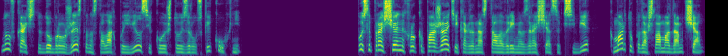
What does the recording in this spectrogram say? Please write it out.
но в качестве доброго жеста на столах появилось и кое-что из русской кухни. После прощальных рукопожатий, когда настало время возвращаться к себе, к Марту подошла мадам Чан.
